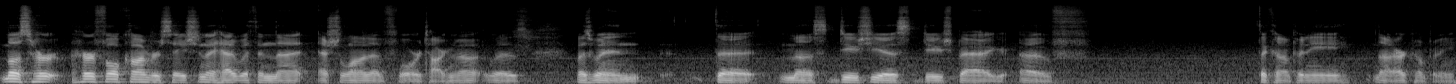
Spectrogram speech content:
most hurt, hurtful conversation I had within that echelon of what we're talking about was was when the most douchiest douchebag of the company, not our company,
